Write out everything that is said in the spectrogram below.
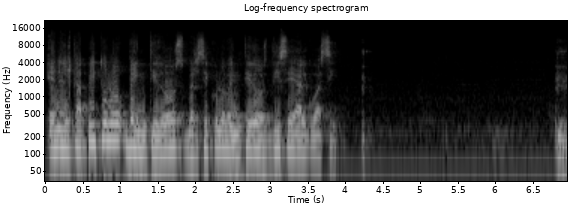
En el capítulo 22, versículo 22, dice algo así.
